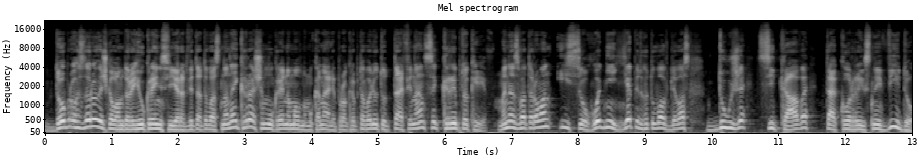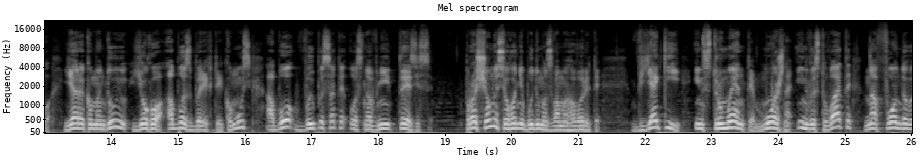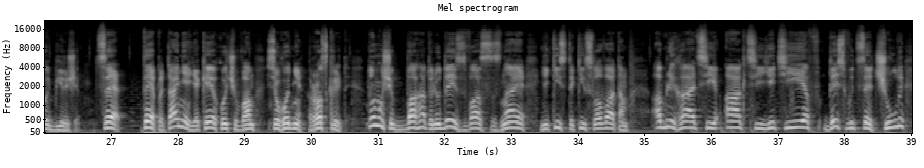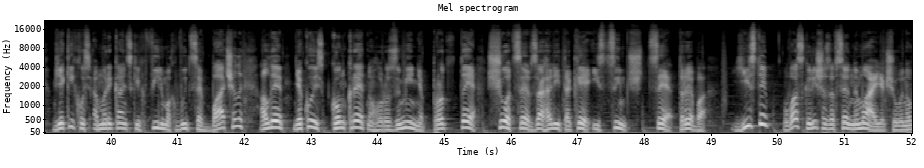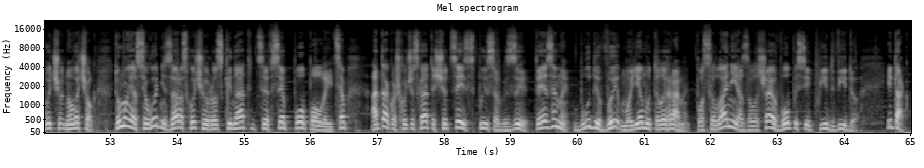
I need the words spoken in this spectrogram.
Доброго здоров'ячка вам, дорогі українці! Я рад вітати вас на найкращому україномовному каналі про криптовалюту та фінанси Криптокиїв. Мене звати Роман, і сьогодні я підготував для вас дуже цікаве та корисне відео. Я рекомендую його або зберегти комусь, або виписати основні тезіси. Про що ми сьогодні будемо з вами говорити? В які інструменти можна інвестувати на фондовій біржі? Це те питання, яке я хочу вам сьогодні розкрити. Тому що багато людей з вас знає якісь такі слова там. Облігації, акції, ETF, десь ви це чули, в якихось американських фільмах ви це бачили, але якогось конкретного розуміння про те, що це взагалі таке і з цим це треба їсти, у вас, скоріше за все, немає, якщо ви новачок. Тому я сьогодні зараз хочу розкидати це все по полицям. А також хочу сказати, що цей список з тезами буде в моєму телеграмі. Посилання я залишаю в описі під відео. І так,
